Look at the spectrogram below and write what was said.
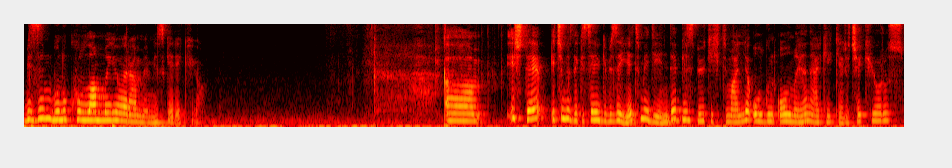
Bizim bunu kullanmayı öğrenmemiz gerekiyor. İşte içimizdeki sevgi bize yetmediğinde biz büyük ihtimalle olgun olmayan erkekleri çekiyoruz.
